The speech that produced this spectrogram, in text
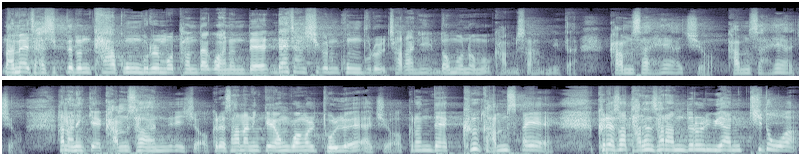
남의 자식들은 다 공부를 못한다고 하는데 내 자식은 공부를 잘하니 너무너무 감사합니다. 감사해야죠. 감사해야죠. 하나님께 감사한 일이죠. 그래서 하나님께 영광을 돌려야죠. 그런데 그 감사에 그래서 다른 사람들을 위한 기도와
